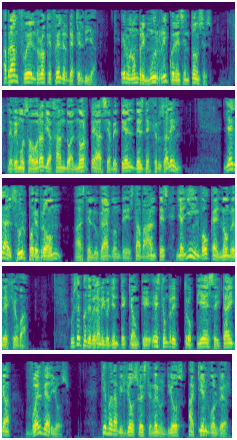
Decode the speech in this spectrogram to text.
Abraham fue el Rockefeller de aquel día. Era un hombre muy rico en ese entonces. Le vemos ahora viajando al norte hacia Betel desde Jerusalén. Llega al sur por Hebrón, hasta el lugar donde estaba antes, y allí invoca el nombre de Jehová. Usted puede ver, amigo oyente, que aunque este hombre tropiece y caiga, vuelve a Dios. Qué maravilloso es tener un Dios a quien volver.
